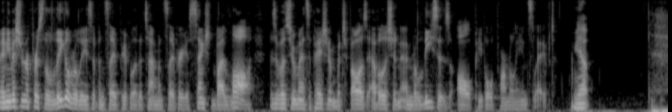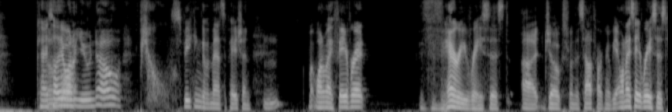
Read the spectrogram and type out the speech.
Manumission refers to the legal release of enslaved people at a time when slavery is sanctioned by law, as opposed to emancipation, which follows abolition and releases all people formerly enslaved. Yep. Can I The tell you what? you know. Speaking of emancipation, Mhm. one of my favorite, very racist uh, jokes from the South Park movie. And when I say racist,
